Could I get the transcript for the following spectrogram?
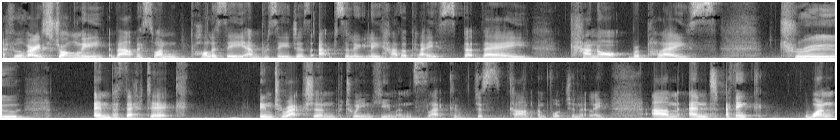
I feel very strongly about this one. Policy and procedures absolutely have a place, but they cannot replace true, empathetic interaction between humans. Like, just can't, unfortunately. Um, and I think one,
